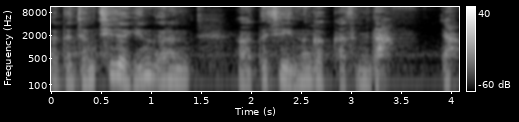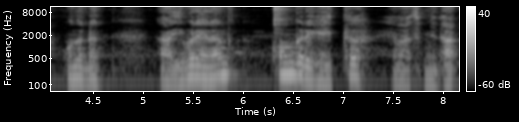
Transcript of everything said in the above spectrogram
어떤 정치적인 그런 어, 뜻이 있는 것 같습니다. 자, 오늘은 아, 이번에는 콩그레게이트 해봤습니다.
